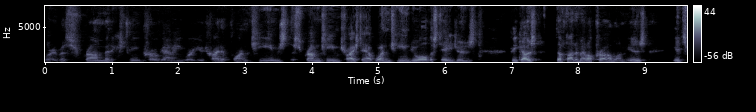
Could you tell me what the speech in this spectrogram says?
where it was Scrum and Extreme Programming, where you try to form teams. The Scrum team tries to have one team do all the stages, because the fundamental problem is it's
